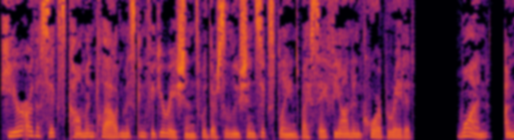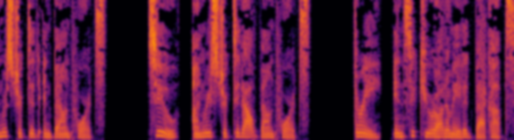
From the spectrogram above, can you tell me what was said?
Here are the six common cloud misconfigurations with their solutions explained by SafeAeon Incorporated. 1. Unrestricted inbound ports. 2. Unrestricted outbound ports. 3. Insecure automated backups.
